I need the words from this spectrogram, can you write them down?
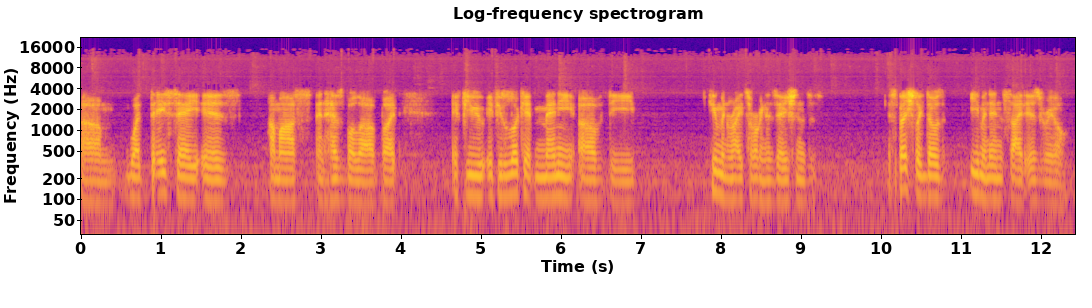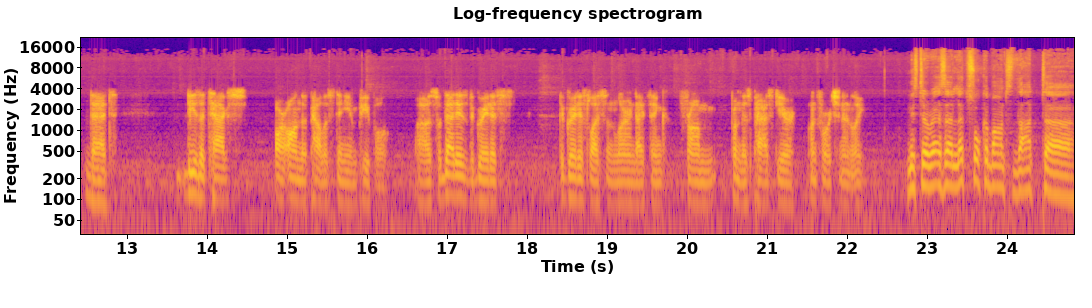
um, what they say is Hamas and Hezbollah. But if you if you look at many of the human rights organizations, especially those even inside Israel, mm-hmm. that these attacks are on the Palestinian people. Uh, so that is the greatest the greatest lesson learned, I think, from from this past year, unfortunately. Mr. Reza, let's talk about that uh,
